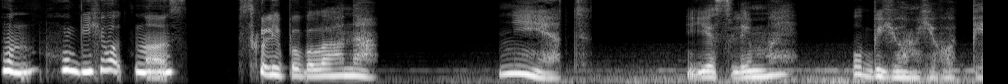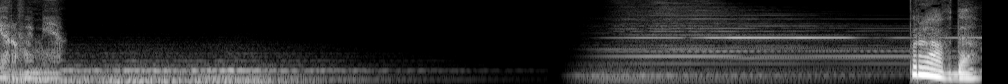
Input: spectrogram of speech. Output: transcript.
«Он убьет нас», — всхлипывала она. «Нет, если мы убьем его первыми». Правда.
